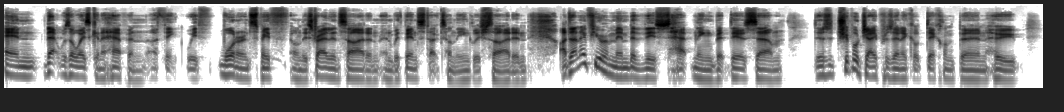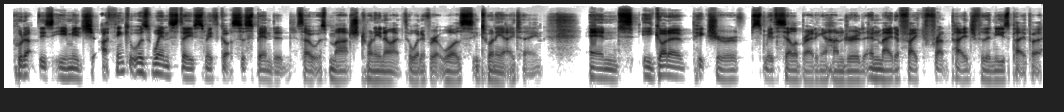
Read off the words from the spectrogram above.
And that was always going to happen i think with warner and smith on the australian side and, and with ben stokes on the english side. And i don't know if you remember this happening but there's um there's a Triple J presenter called Declan Byrne who put up this image. I think it was when Steve Smith got suspended. So it was March 29th or whatever it was in 2018. And he got a picture of Smith celebrating 100 and made a fake front page for the newspaper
